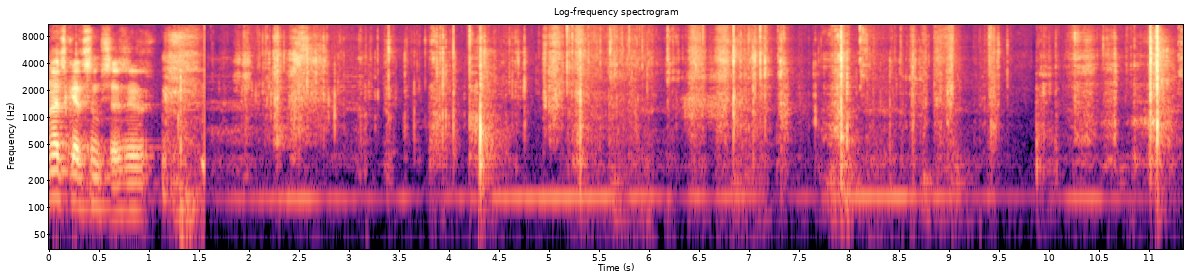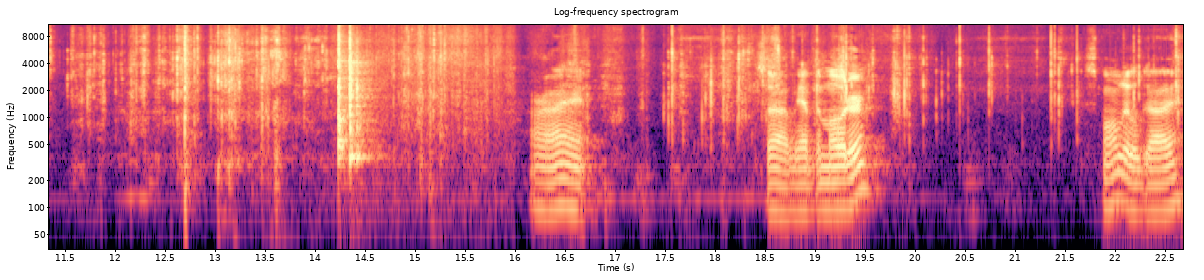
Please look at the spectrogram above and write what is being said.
let's get some scissors. All right. So we have the motor. Small little guy.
